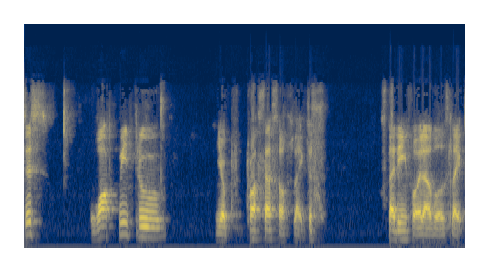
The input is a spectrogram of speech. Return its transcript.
just walk me through your process of like just studying for A levels, like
